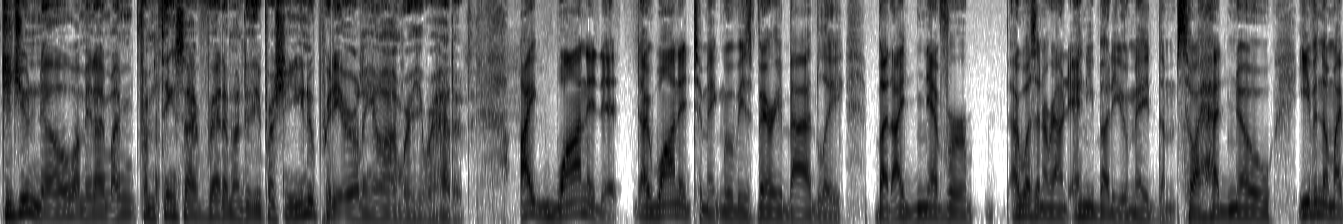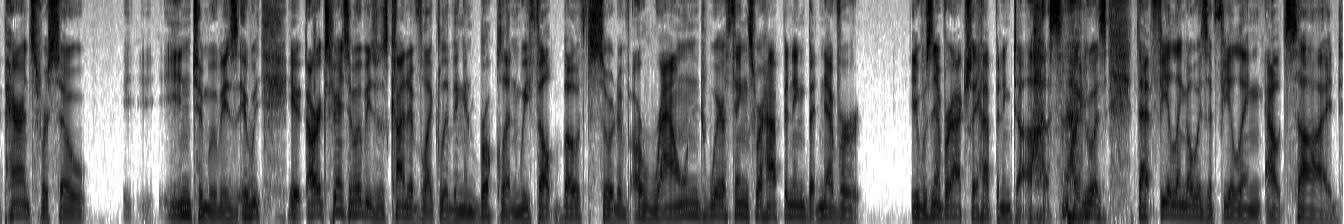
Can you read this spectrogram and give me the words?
Did you know? I mean, I'm, I'm from things I've read. I'm under the impression you knew pretty early on where you were headed. I wanted it. I wanted to make movies very badly, but I'd never, I wasn't around anybody who made them. So I had no, even though my parents were so into movies, it, was- it, our experience in movies was kind of like living in Brooklyn. We felt both sort of around where things were happening, but never, it was never actually happening to us. it was that feeling always a feeling outside.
